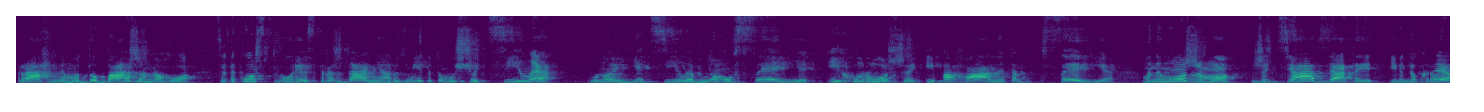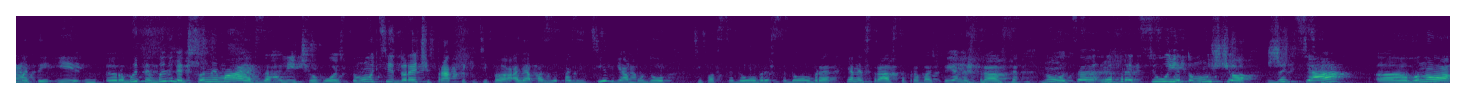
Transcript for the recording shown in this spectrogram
прагнемо до бажаного, це також створює страждання, розумієте? Тому що ціле, воно є ціле, в ньому все є, і хороше, і погане, там все є. Ми не можемо життя взяти і відокремити, і робити вигляд, що немає взагалі чогось. Тому ці, до речі, практики, типу аля пози- позитив, я буду, типу, все добре, все добре. Я не встрався, пробачте, я не встрався. Ну це не працює, тому що життя, е, воно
